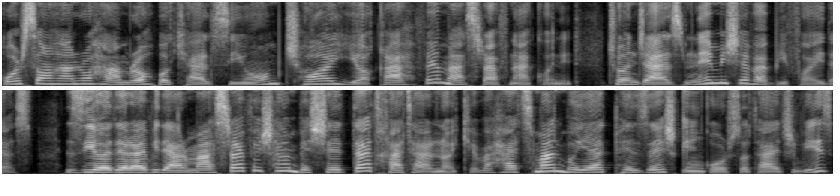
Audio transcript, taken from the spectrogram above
قرص آهن رو همراه با کلسیوم، چای یا قهوه مصرف نکنید چون جذب نمیشه و بیفاید است. زیاده روی در مصرفش هم به شدت خطرناکه و حتما باید پزشک این قرص رو تجویز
